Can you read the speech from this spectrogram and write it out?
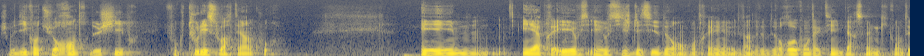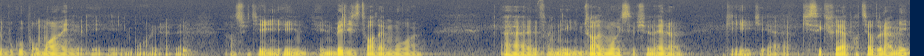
Je me dis, quand tu rentres de Chypre, il faut que tous les soirs tu aies un cours. Et, et après, et aussi, je décide de rencontrer, de, de recontacter une personne qui comptait beaucoup pour moi. Et, ensuite, il y, a une- belle histoire d'amour, euh, enfin, une histoire d'amour exceptionnelle euh, qui, qui, a- qui s'est créée à partir de là. Mais,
